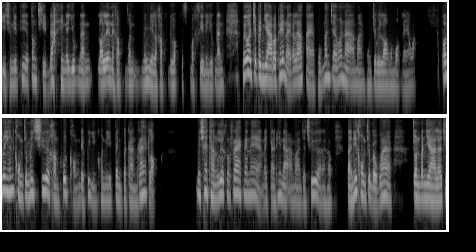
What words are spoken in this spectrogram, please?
กี่ชนิดที่จะต้องฉีดได้ในยุคนั้นล้อเล่นนะครับ มันไม่มีแล้วครับวัควัคซีนในยุคนั้น ไม่ว่าจะเป็นยาประเภทไหนก็แล้ว แต่ผมมั่นใจว่านาอามานคงจะไปลองมาหมดแล้วอะเพราะไม่งั้นคงจะไม่เชื่อคำพูดของเด็กผู้หญิงคนนี้เป็นประการแรกหรอก ไม่ใช่ทางเลือกแรกแน่ๆในการที่นาอามานจะเชื่อนะครับ แต่นี่คงจะแบบว่าจนปัญญาแล้วจ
